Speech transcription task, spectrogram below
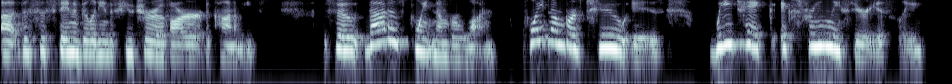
uh, the sustainability and the future of our economies. So that is point number one. Point number two is we take extremely seriously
